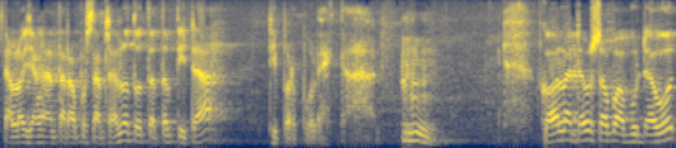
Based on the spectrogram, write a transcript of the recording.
Kalau yang antara pusar dan lutut tetap tidak diperbolehkan. Kalau Daud sapa Abu Dawud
